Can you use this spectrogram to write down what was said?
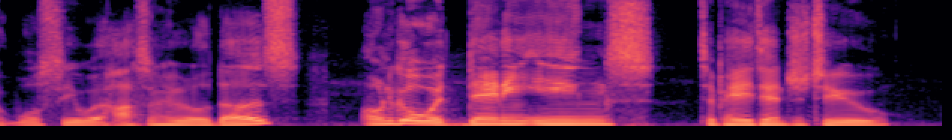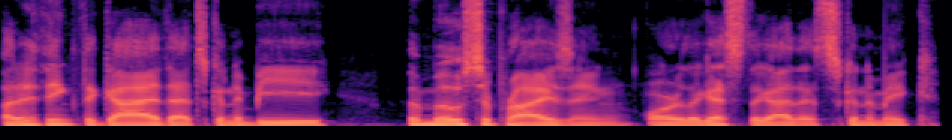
We'll see what Hasenhüttl does. I'm gonna go with Danny Ings to pay attention to, but I think the guy that's gonna be the most surprising, or I guess the guy that's gonna make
